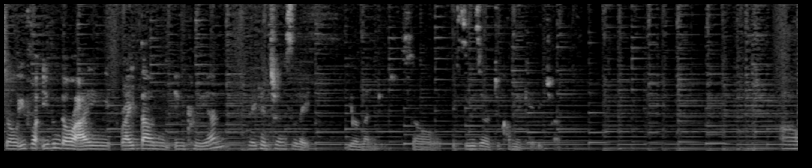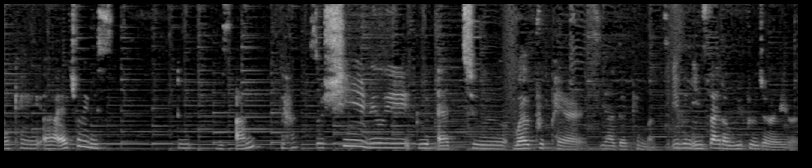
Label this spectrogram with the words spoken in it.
So if even though I write down in Korean, they can translate your language. So it's easier to communicate with each other. Uh, okay, uh, actually, Miss Do Miss An. so she really good at to well prepare yeah document even inside a refrigerator.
